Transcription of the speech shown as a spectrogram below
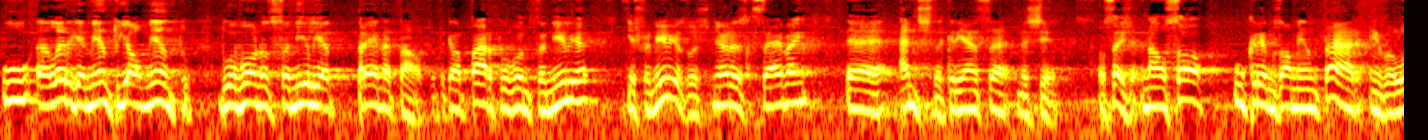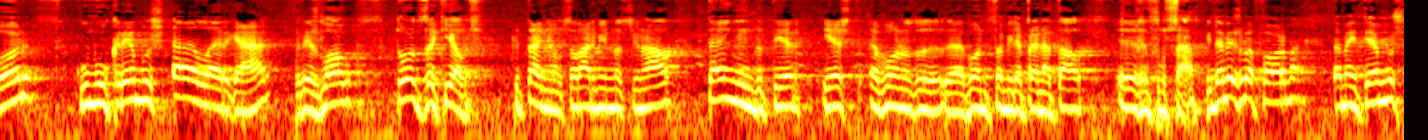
O alargamento e aumento do abono de família pré-natal. Aquela parte do abono de família que as famílias ou as senhoras recebem eh, antes da criança nascer. Ou seja, não só o queremos aumentar em valor, como o queremos alargar, desde logo, todos aqueles que tenham o salário mínimo nacional têm de ter este abono de, abono de família pré-natal eh, reforçado. E da mesma forma, também temos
